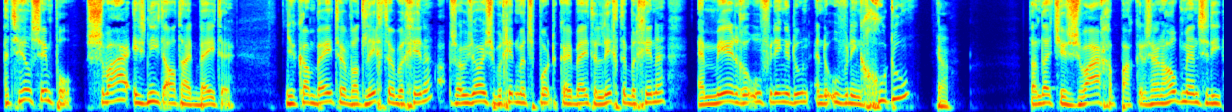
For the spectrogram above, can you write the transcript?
Het is heel simpel. Zwaar is niet altijd beter. Je kan beter wat lichter beginnen. Sowieso als je begint met sporten kan je beter lichter beginnen en meerdere oefeningen doen en de oefening goed doen. Ja. Dan dat je zwaar gaat pakken. Er zijn een hoop mensen die,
